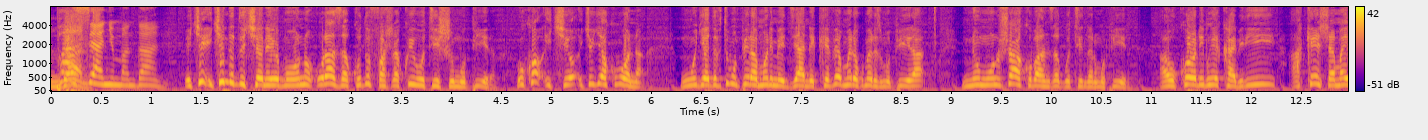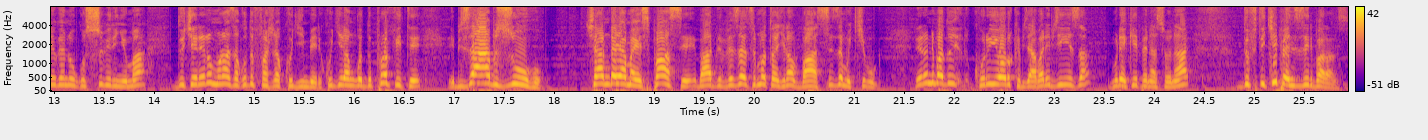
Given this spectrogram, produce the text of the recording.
ndani. ya nyuma ndani. Iki- ikindi dukeneye umuntu uraza kudufasha kwihutisha umupira. Kuko icyo icyo ujya kubona mu gihe dufite umupira muri mediane keve muri kumereza umupira ni umuntu ushaka kubanza gutindana umupira. Awukora rimwe kabiri akenshi amahirwe ni ugusubira inyuma. Dukeneye rero umuntu uraza kudufasha kujya imbere kugira ngo duprofite bya byuho cyangwa ya mayesipasi badivize ba divize turimo turakina basize mu kibuga. Rero niba kuri yoruke byaba ari byiza muri ekipe nasiyonari dufite ikipe nziza iri baranse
